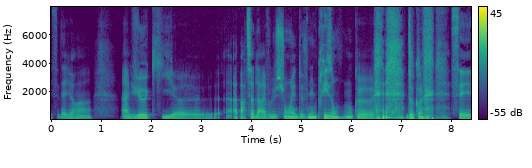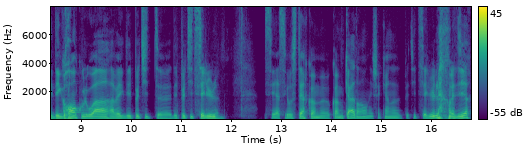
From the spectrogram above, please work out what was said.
C'est d'ailleurs un, un, lieu qui, euh, à partir de la Révolution, est devenu une prison. Donc, euh, donc c'est des grands couloirs avec des petites, euh, des petites cellules. C'est assez austère comme, comme cadre. Hein. On est chacun dans notre petite cellule, on va dire.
